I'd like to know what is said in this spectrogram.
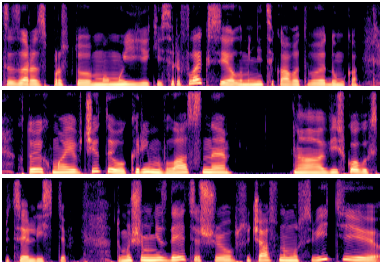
це зараз просто мої якісь рефлексії, але мені цікава твоя думка. Хто їх має вчити, окрім власне Військових спеціалістів, тому що мені здається, що в сучасному світі е,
